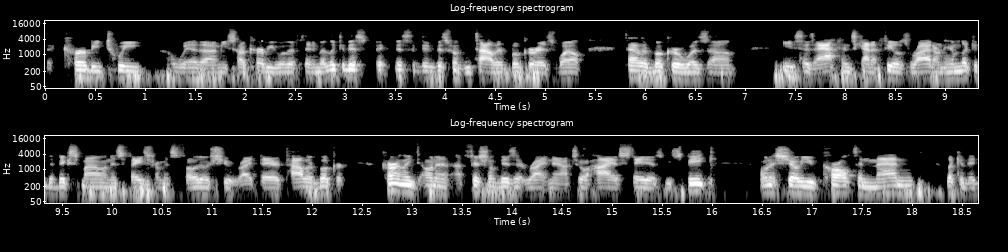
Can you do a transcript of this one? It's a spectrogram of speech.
the Kirby tweet with um, you saw Kirby lifting, but look at this this this one from Tyler Booker as well. Tyler Booker was um, he says Athens kind of feels right on him. Look at the big smile on his face from his photo shoot right there. Tyler Booker currently on an official visit right now to Ohio State as we speak. I want to show you Carlton Madden. Look at the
